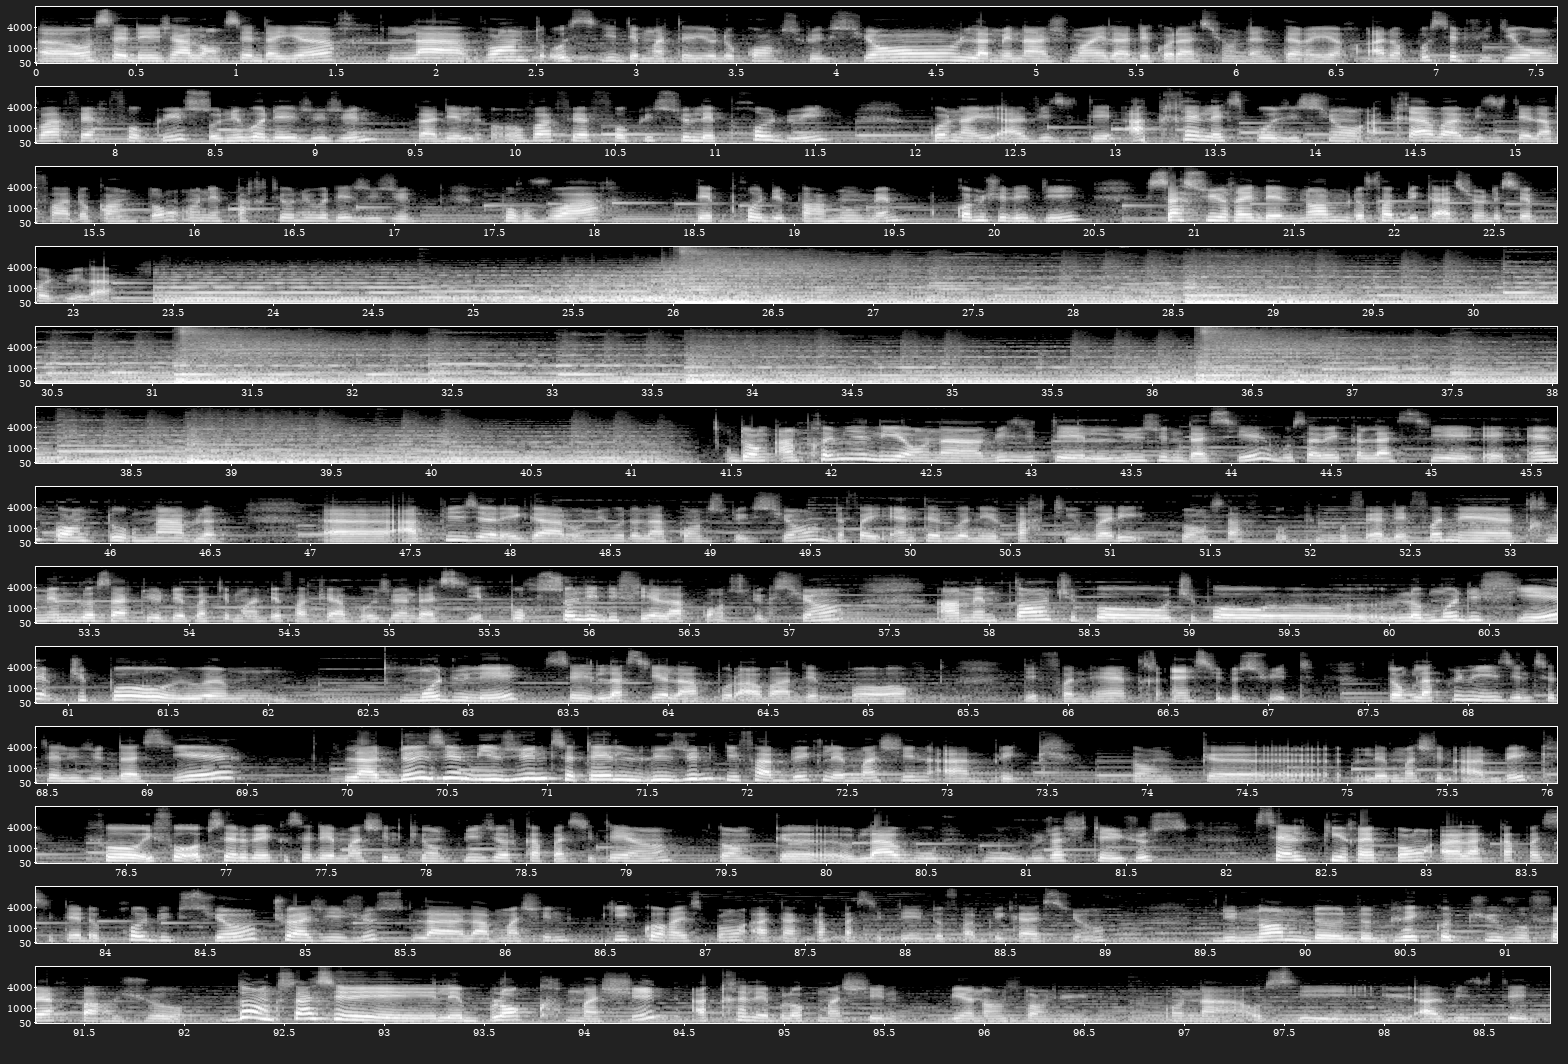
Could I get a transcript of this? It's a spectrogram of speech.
euh, on s'est déjà lancé d'ailleurs la vente aussi des matériaux de construction, l'aménagement et la décoration d'intérieur. Alors pour cette vidéo, on va faire focus au niveau des usines, c'est-à-dire on va faire focus sur les produits qu'on a eu à visiter après l'exposition, après avoir visité la foire de Canton, on est parti au niveau des usines pour voir des produits par nous-mêmes, comme je l'ai dit, s'assurer des normes de fabrication de ces produits-là. Donc, en premier lieu, on a visité l'usine d'acier. Vous savez que l'acier est incontournable euh, à plusieurs égards au niveau de la construction. Il faut intervenir partie bari. Bon, ça peut faire des fenêtres, même l'ossature des bâtiments. Des fois, tu as besoin d'acier pour solidifier la construction. En même temps, tu peux, tu peux euh, le modifier. Tu peux euh, moduler l'acier là pour avoir des portes, des fenêtres, ainsi de suite. Donc, la première usine, c'était l'usine d'acier. La deuxième usine, c'était l'usine qui fabrique les machines à briques. Donc, euh, les machines à briques. Il faut, observer que c'est des machines qui ont plusieurs capacités. Hein. Donc, euh, là, vous, achetez juste celle qui répond à la capacité de production. Choisis juste la, machine qui correspond à ta capacité de fabrication du nombre de, briques que tu veux faire par jour. Donc, ça, c'est les blocs machines. Après les blocs machines, bien entendu, on a aussi eu à visiter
